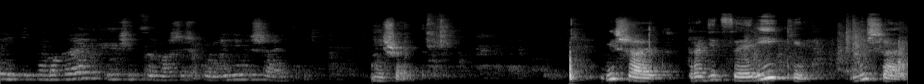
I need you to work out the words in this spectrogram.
рейки помогает учиться в вашей школе или мешает? Мешает. Мешает. Традиция рейки мешает.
